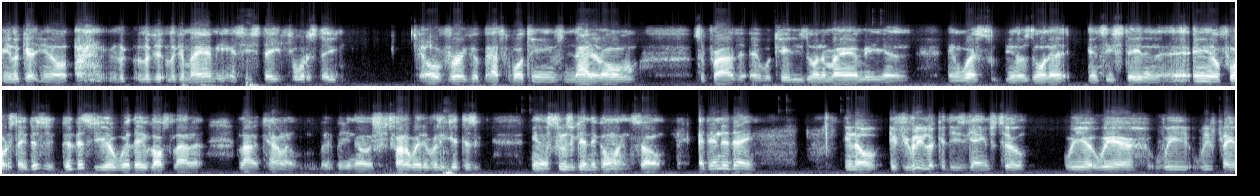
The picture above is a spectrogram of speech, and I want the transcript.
you look at you know look look at look at Miami, NC State, Florida State. All very good basketball teams. Not at all surprised at what Katie's doing in Miami and and Wes, you know, is doing at NC State and, and, and you know Florida State. This is this year where they've lost a lot of a lot of talent, but, but you know she's found a way to really get this. You know, Sue's getting it going. So at the end of the day, you know, if you really look at these games too, we're we're we we've played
